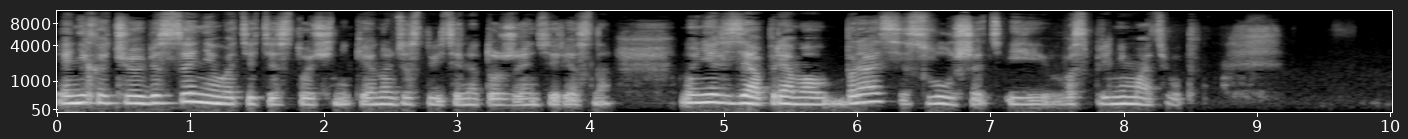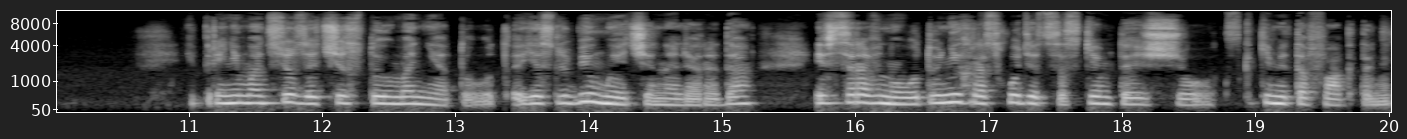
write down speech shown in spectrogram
Я не хочу обесценивать эти источники, оно действительно тоже интересно. Но нельзя прямо брать слушать и воспринимать вот и принимать все за чистую монету. Вот есть любимые ченнелеры, да, и все равно вот у них расходятся с кем-то еще, с какими-то фактами,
